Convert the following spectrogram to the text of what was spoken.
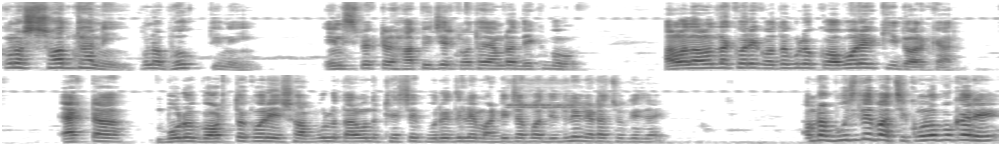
কোনো শ্রদ্ধা নেই, কোনো ভক্তি নেই। ইন্সপেক্টর হাফিজের কথায় আমরা দেখব, আলাদা আলাদা করে কতগুলো কবরের কি দরকার? একটা বড় গর্ত করে সবগুলো তার মধ্যে ঠেসে পুরে দিলে, মাটি চাপা দিয়ে দিলে, এটা চুকে যায়। আমরা বুঝতে পারছি কোনো প্রকারে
